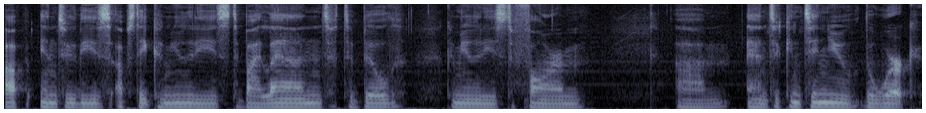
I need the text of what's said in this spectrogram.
up into these upstate communities to buy land, to build communities, to farm, um, and to continue the work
